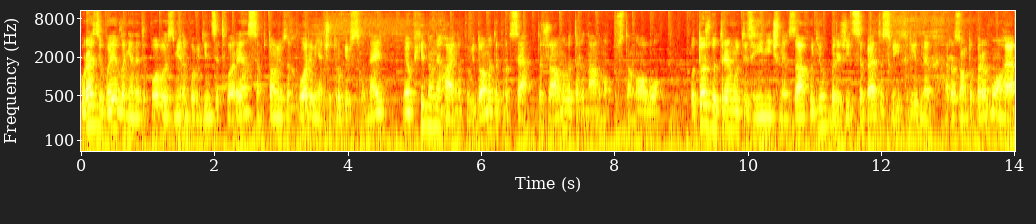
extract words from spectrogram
У разі виявлення нетипових змін у поведінці тварин, симптомів захворювання чи трупів свиней, необхідно негайно повідомити про це Державну ветеринарну установу. Отож дотримуйтесь гігієнічних заходів, бережіть себе та своїх рідних разом до перемоги.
